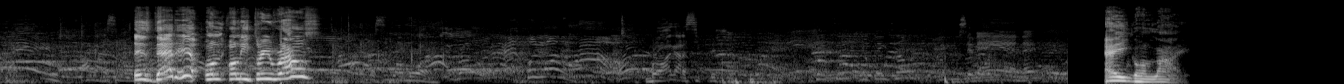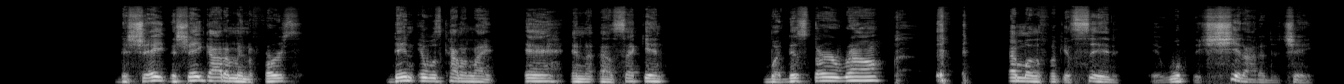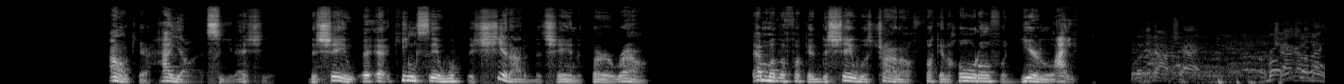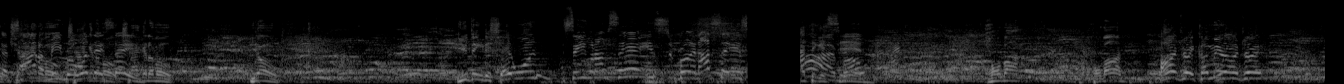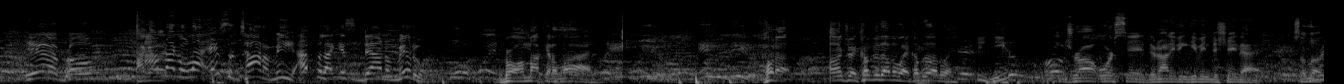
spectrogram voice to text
Is that it? Only, only three rounds? I ain't gonna lie. Deshae, the shade got him in the first. Then it was kind of like eh in the uh, second. But this third round, that motherfucker Cid it whooped the shit out of Deshae. I don't care how y'all see that shit. Deshae, uh, uh, King Cid whooped the shit out of Deshae in the third round. That motherfucker, Deshae was trying to fucking hold on for dear life. Look at now, chat. Bro, Chat you gotta like a chat child me, bro. What they say? chat gotta vote. Yo. You think Deshae won? See what I'm saying? It's bro, and I say it's I think it's high, Cid. bro. Hold on. Hold on. Andre, come here, Andre. Yeah, bro. I gotta- I'm not gonna lie, it's a tie to me. I feel like it's down the middle. Bro, I'm not gonna lie. Hold up. Andre, come through the other way. Come through the other way. He need him? Draw or Cid. They're not even giving Deshae that. So look.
